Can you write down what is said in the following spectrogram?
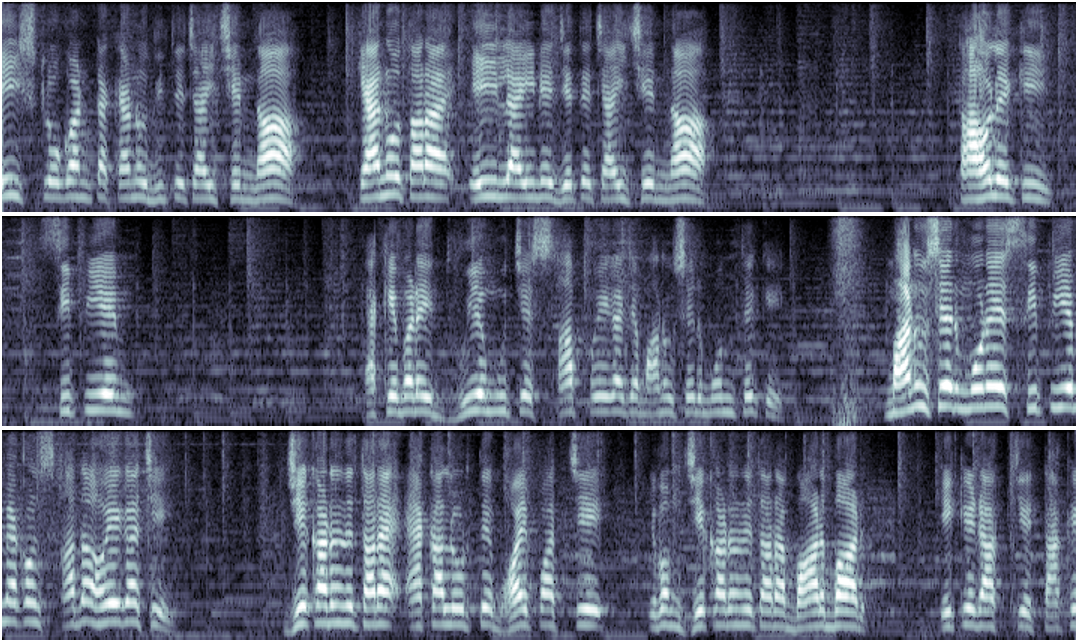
এই স্লোগানটা কেন দিতে চাইছেন না? কেন তারা এই লাইনে যেতে চাইছেন না? তাহলে কি সিপিএম একেবারে ধুয়ে মুছে সাফ হয়ে গেছে মানুষের মন থেকে। মানুষের মনে সিপিএম এখন সাদা হয়ে গেছে। যে কারণে তারা একা লড়তে ভয় পাচ্ছে এবং যে কারণে তারা বারবার একে ডাকছে, তাকে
